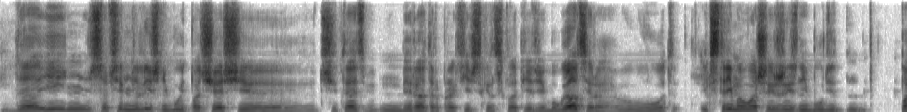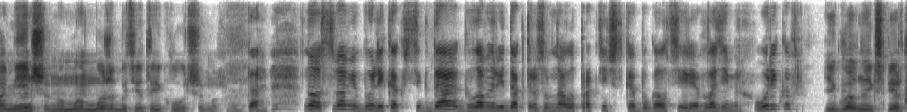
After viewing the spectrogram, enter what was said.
Да, и совсем не лишне будет почаще э, читать Император практической энциклопедии бухгалтера. Вот. Экстрима в вашей жизни будет поменьше, но может быть это и к лучшему. Да. Ну а с вами были, как всегда, главный редактор журнала «Практическая бухгалтерия» Владимир Хвориков. И главный эксперт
